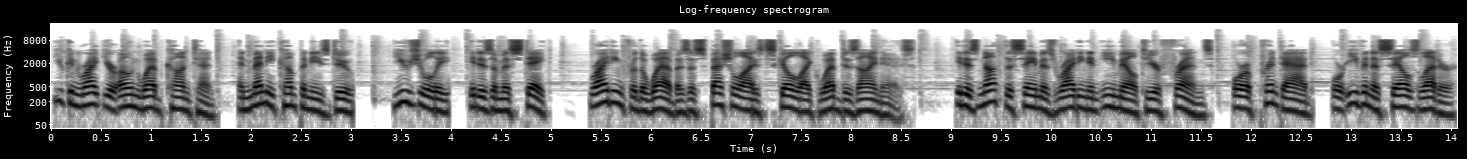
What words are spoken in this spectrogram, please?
You can write your own web content, and many companies do. Usually, it is a mistake. Writing for the web is a specialized skill like web design is. It is not the same as writing an email to your friends, or a print ad, or even a sales letter,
